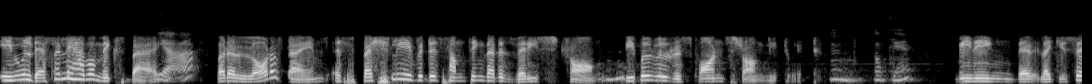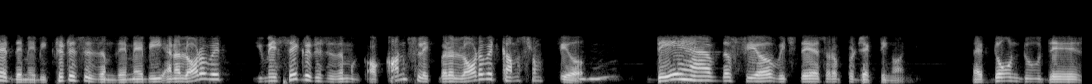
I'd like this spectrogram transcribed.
you will definitely have a mixed bag yeah but a lot of times especially if it is something that is very strong mm-hmm. people will respond strongly to it mm, okay meaning there like you said there may be criticism there may be and a lot of it you may say criticism or conflict but a lot of it comes from fear mm-hmm they have the fear which they are sort of projecting on you. Like, don't do this.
